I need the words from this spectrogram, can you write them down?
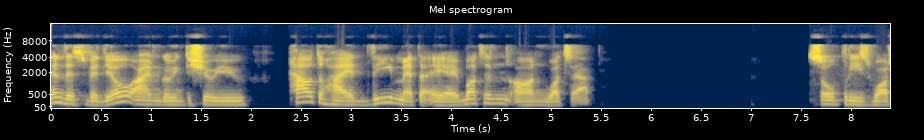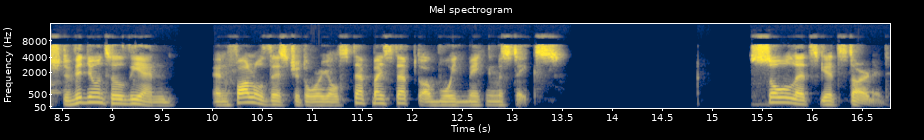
In this video, I'm going to show you how to hide the Meta AI button on WhatsApp. So please watch the video until the end and follow this tutorial step by step to avoid making mistakes. So let's get started.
